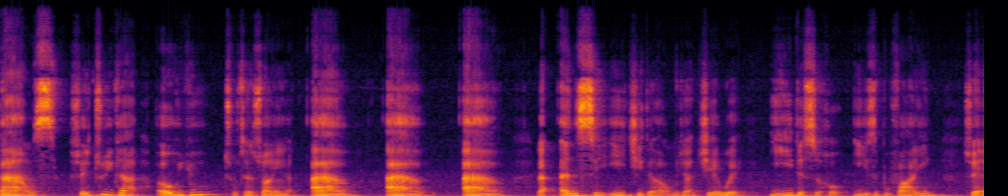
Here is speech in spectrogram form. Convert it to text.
bounce。所以注意看 o u 组成双音 o o o，那 n c e 记得，我们讲结尾。一的时候，一是不发音，所以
